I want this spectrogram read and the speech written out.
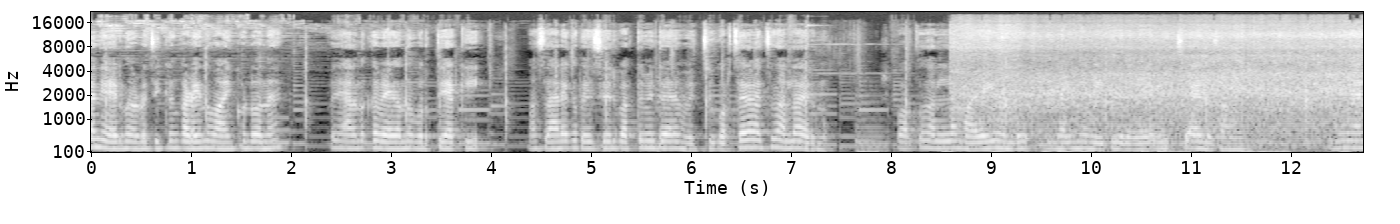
തന്നെയായിരുന്നു അവിടെ ചിക്കൻ കടയിൽ നിന്ന് വാങ്ങിക്കൊണ്ട് വന്നത് അപ്പോൾ ഞാനതൊക്കെ വേഗം ഒന്ന് വൃത്തിയാക്കി മസാലയൊക്കെ തേച്ച് ഒരു പത്ത് മിനിറ്റ് നേരം വെച്ചു. കുറച്ച് നേരം വെച്ച് നല്ലതായിരുന്നു. പുറത്ത് നല്ല മഴയും ഉണ്ട് പിന്നെ അതിന് വെയിറ്റ് ചെയ്തത് വേഗം ഉച്ചയായല്ലോ സമയം. പിന്നെ ഞാൻ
